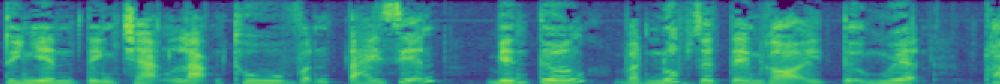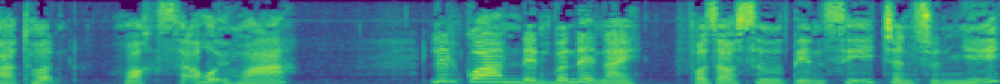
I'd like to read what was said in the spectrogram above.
Tuy nhiên, tình trạng lạm thu vẫn tái diễn, biến tướng và núp dưới tên gọi tự nguyện, thỏa thuận hoặc xã hội hóa. Liên quan đến vấn đề này, Phó giáo sư tiến sĩ Trần Xuân Nhĩ,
